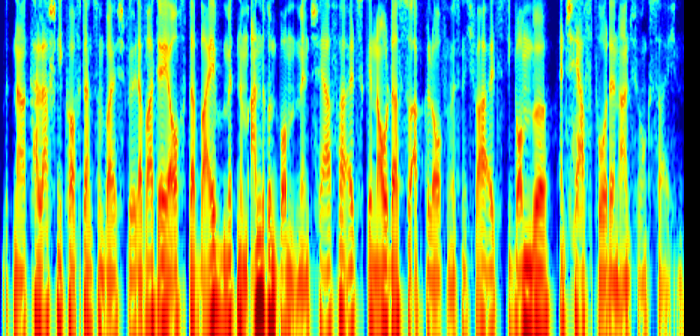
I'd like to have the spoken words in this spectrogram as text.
Mit einer Kalaschnikow dann zum Beispiel. Da wart ihr ja auch dabei mit einem anderen Bombenentschärfer, als genau das so abgelaufen ist, nicht wahr? Als die Bombe entschärft wurde, in Anführungszeichen.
